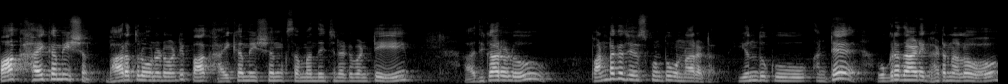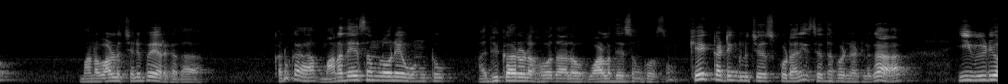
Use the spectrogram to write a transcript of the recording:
పాక్ హైకమిషన్ భారత్లో ఉన్నటువంటి పాక్ హైకమిషన్కి సంబంధించినటువంటి అధికారులు పండగ చేసుకుంటూ ఉన్నారట. ఎందుకు అంటే ఉగ్రదాడి ఘటనలో మన వాళ్ళు చనిపోయారు కదా. కనుక మన దేశంలోనే ఉంటూ అధికారుల హోదాలో వాళ్ళ దేశం కోసం కేక్ కటింగ్లు చేసుకోవడానికి సిద్ధపడినట్లుగా ఈ వీడియో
